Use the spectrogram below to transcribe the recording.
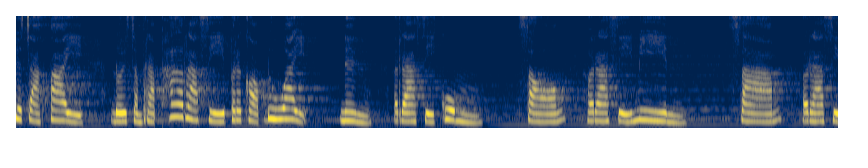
จะจากไป โดยสำหรับห้าราศีประกอบด้วย 1. ราศีกุม 2. ราศีมีน 3. ราศี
